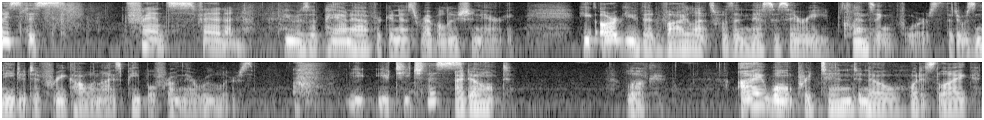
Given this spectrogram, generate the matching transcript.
is this Frantz Fanon? He was a Pan-Africanist revolutionary. He argued that violence was a necessary cleansing force, that it was needed to free colonized people from their rulers. You, you teach this? I don't. Look, I won't pretend to know what it's like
